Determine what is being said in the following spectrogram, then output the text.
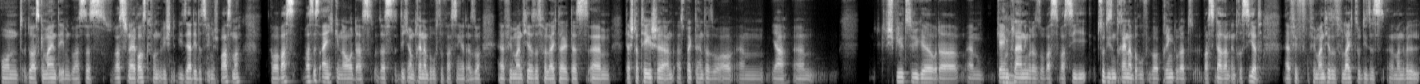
und du hast gemeint eben, du hast das, du hast schnell rausgefunden, wie, wie sehr dir das eben Spaß macht. Aber was, was ist eigentlich genau das, das dich am Trainerberuf so fasziniert? Also äh, für manche ist es vielleicht halt das, ähm, der strategische Aspekt dahinter, so ähm, ja ähm, Spielzüge oder ähm, Game mhm. Planning oder so, was, was sie zu diesem Trainerberuf überbringt oder was sie daran interessiert. Äh, für, für manche ist es vielleicht so dieses, äh, man will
